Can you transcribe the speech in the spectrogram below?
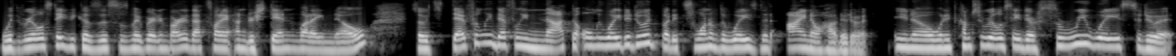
with real estate because this is my bread and butter. That's what I understand, what I know. So it's definitely, definitely not the only way to do it, but it's one of the ways that I know how to do it. You know, when it comes to real estate, there are three ways to do it.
